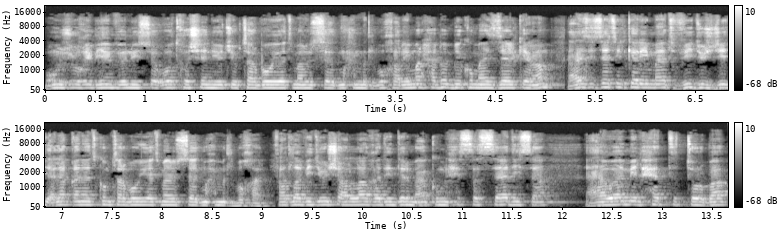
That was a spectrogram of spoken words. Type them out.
Bonjour et bienvenue sur votre chaîne يوتيوب تربويات مع الاستاذ محمد البخاري مرحبا بكم اعزائي الكرام عزيزاتي الكريمات فيديو جديد على قناتكم تربويات مع الاستاذ محمد البخاري في هذا الفيديو ان شاء الله غادي ندير معكم الحصه السادسه عوامل حث التربه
